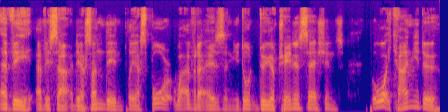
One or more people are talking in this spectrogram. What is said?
every every Saturday or Sunday and play a sport, whatever it is, and you don't do your training sessions. But what can you do?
